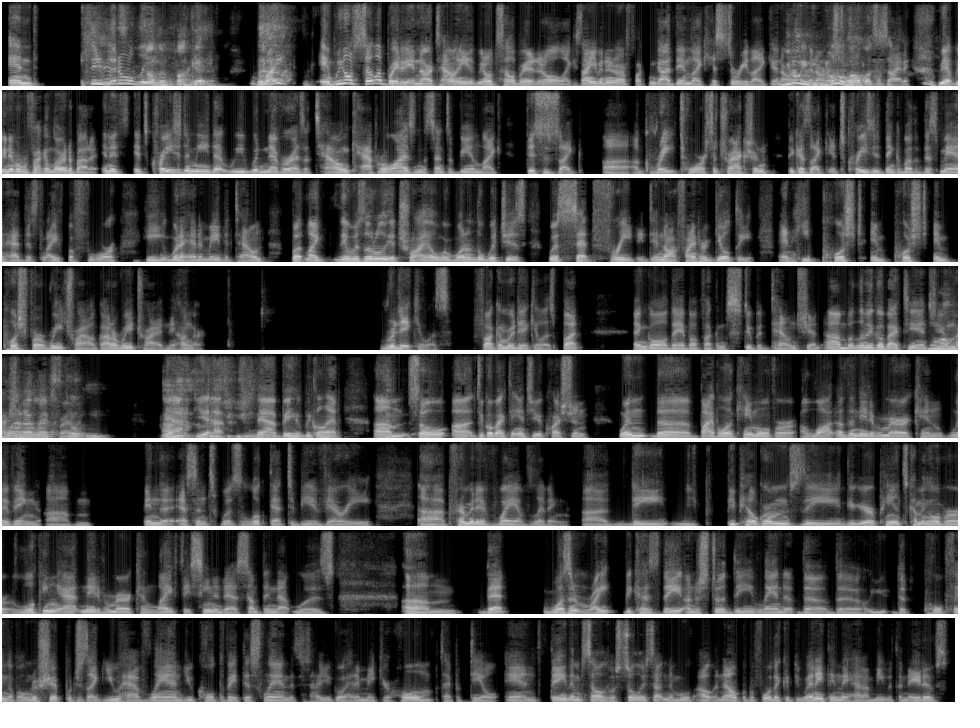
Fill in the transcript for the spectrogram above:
And he This literally. Right? And we don't celebrate it in our town either. We don't celebrate it at all. Like it's not even in our fucking goddamn like history like in We our, don't in our know about historical society. Yeah we never fucking learned about it. And it's it's crazy to me that we would never as a town capitalize in the sense of being like this is like uh, a great tourist attraction because like it's crazy to think about that this man had this life before he went ahead and made the town. But like there was literally a trial where one of the witches was set free. They did not find her guilty. And he pushed and pushed and pushed for a retrial got a retrial and they hung her ridiculous, fucking ridiculous. But I can go all day about fucking stupid town shit. Um, but let me go back to answer Well, your I'm question. glad I left friend. Stoughton. Yeah, Uh, yeah, yeah. Be, be glad. Um, so uh, to go back to answer your question, when the Bible came over, a lot of the Native American living, um, in the essence, was looked at to be a very uh, primitive way of living. Uh, the the pilgrims, the the Europeans coming over, looking at Native American life, they seen it as something that was um, that wasn't right because they understood the land of the the the whole thing of ownership which is like you have land you cultivate this land this is how you go ahead and make your home type of deal. And they themselves were slowly starting to move out and out but before they could do anything they had to meet with the natives.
